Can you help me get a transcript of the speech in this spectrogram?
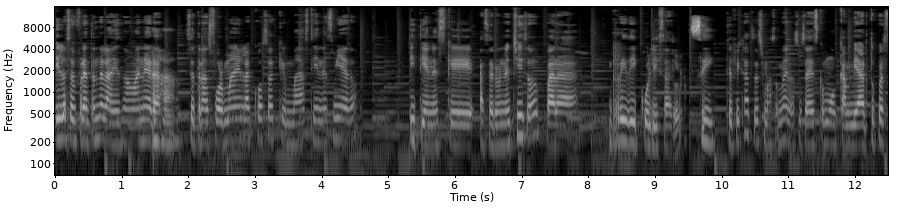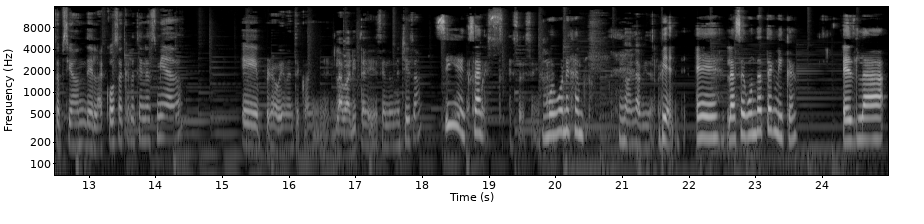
Y los enfrentan de la misma manera. Se transforma en la cosa que más tienes miedo y tienes que hacer un hechizo para ridiculizarlo. Sí. ¿Te fijas? Es más o menos. O sea, es como cambiar tu percepción de la cosa que le tienes miedo eh, pero obviamente con la varita y haciendo un hechizo. Sí, exacto. Pues, eso es Muy buen ejemplo. No en la vida real. Bien, eh, la segunda técnica es la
